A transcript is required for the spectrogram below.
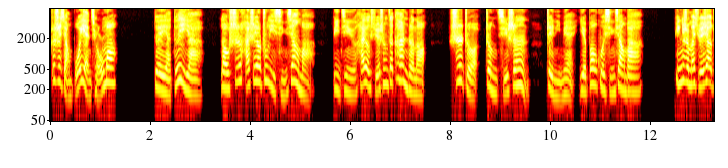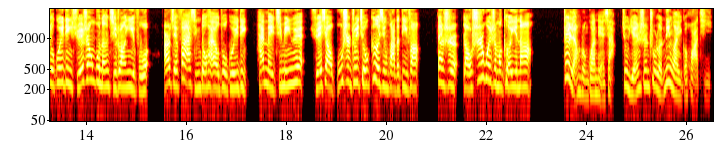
这是想博眼球吗？对呀，对呀，老师还是要注意形象嘛，毕竟还有学生在看着呢。师者，正其身，这里面也包括形象吧？凭什么学校就规定学生不能奇装异服，而且发型都还要做规定？”还美其名曰学校不是追求个性化的地方，但是老师为什么可以呢？这两种观点下就延伸出了另外一个话题：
